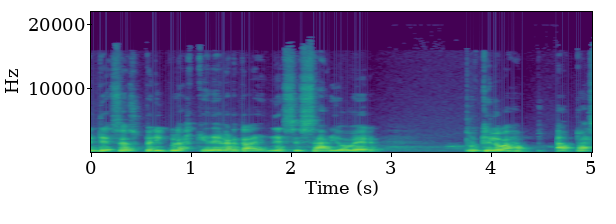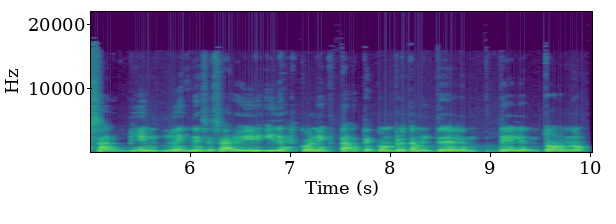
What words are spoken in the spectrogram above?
De esas películas que de verdad es necesario ver porque lo vas a, pasar bien. No es necesario ir y desconectarte completamente del, del, entorno,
